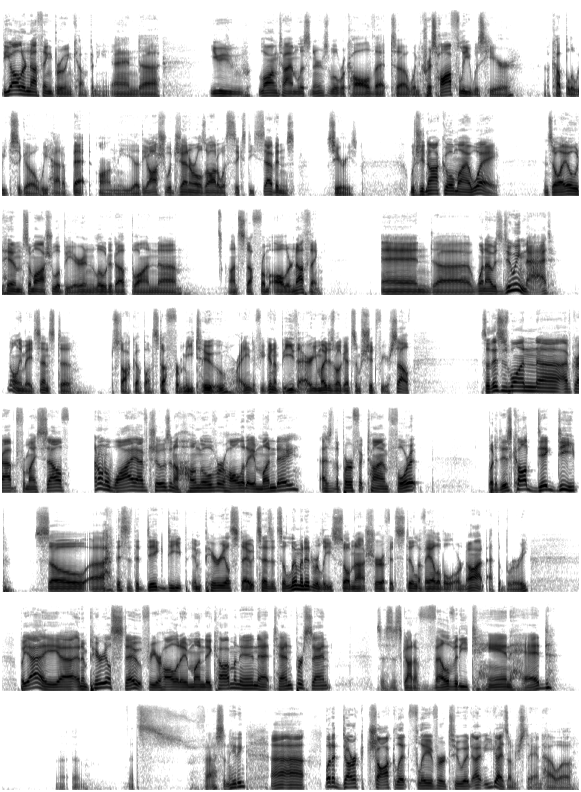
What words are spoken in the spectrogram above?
the All or Nothing Brewing Company, and uh, you longtime listeners will recall that uh, when Chris Hoffley was here a couple of weeks ago, we had a bet on the uh, the Oshawa Generals Ottawa 67s series, which did not go my way, and so I owed him some Oshawa beer and loaded up on uh, on stuff from All or Nothing. And uh, when I was doing that, it only made sense to stock up on stuff for me too, right? If you're going to be there, you might as well get some shit for yourself. So this is one uh, I've grabbed for myself. I don't know why I've chosen a hungover holiday Monday as the perfect time for it, but it is called Dig Deep. So uh, this is the Dig Deep Imperial Stout. It says it's a limited release, so I'm not sure if it's still available or not at the brewery. But yeah, uh, an Imperial Stout for your holiday Monday coming in at 10%. Says it's got a velvety tan head. Uh, that's fascinating. Uh, but a dark chocolate flavor to it. you guys understand how uh,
